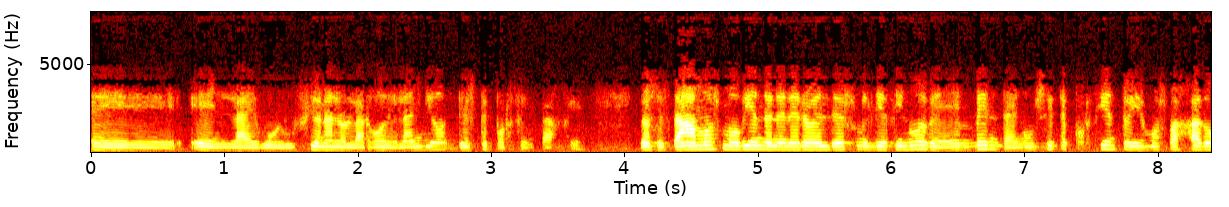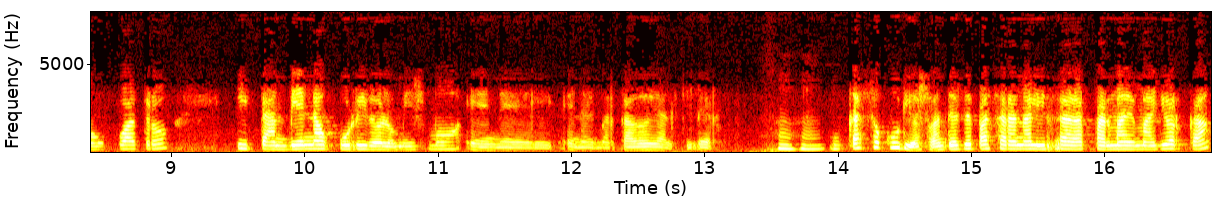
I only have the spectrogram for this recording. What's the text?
eh, en la evolución a lo largo del año de este porcentaje. Nos estábamos moviendo en enero del 2019 en venta en un 7% y hemos bajado un 4%, y también ha ocurrido lo mismo en el, en el mercado de alquiler. Un caso curioso, antes de pasar a analizar Palma de Mallorca,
